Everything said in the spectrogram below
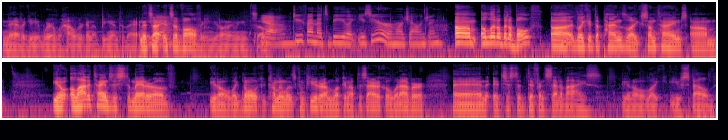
navigate where how we're going to be into that. And it's uh, it's evolving you know what i mean? So Yeah. Do you find that to be like easier or more challenging? um a little bit of both. Uh like it depends like sometimes um you know a lot of times it's a matter of you know like no one could come in with his computer i'm looking up this article whatever and it's just a different set of eyes you know like you spelled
